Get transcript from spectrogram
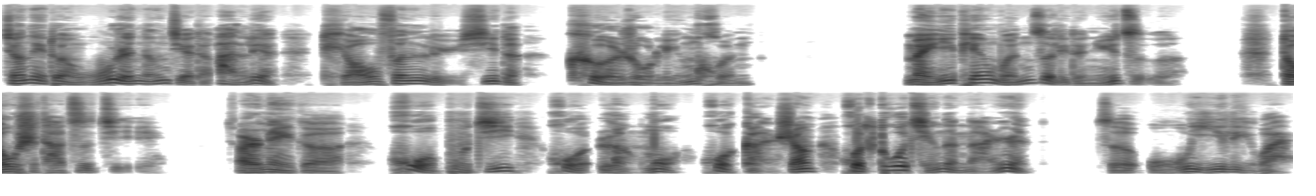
将那段无人能解的暗恋条分缕析的刻入灵魂。每一篇文字里的女子，都是他自己，而那个或不羁、或冷漠、或感伤、或多情的男人，则无一例外，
